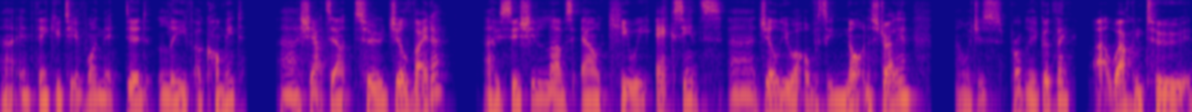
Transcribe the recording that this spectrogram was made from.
and thank you to everyone that did leave a comment. shouts out to Jill Vader, uh, who says she loves our Kiwi accents. Uh, Jill, you are obviously not an Australian, uh, which is probably a good thing. Uh, welcome to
